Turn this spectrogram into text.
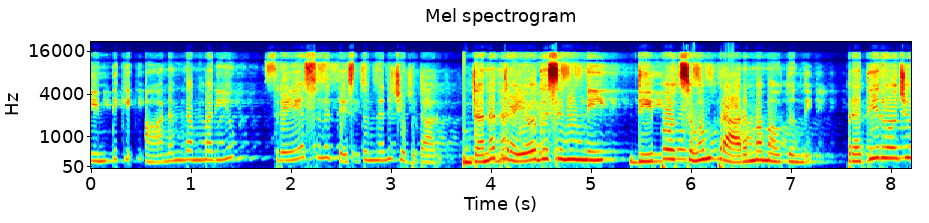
ఇంటికి ఆనందం మరియు శ్రేయస్సును తెస్తుందని చెబుతారు. ధన త్రయోదశి నుండి దీపోత్సవం ప్రారంభమవుతుంది. ప్రతిరోజు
